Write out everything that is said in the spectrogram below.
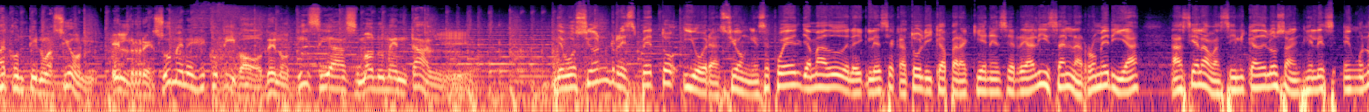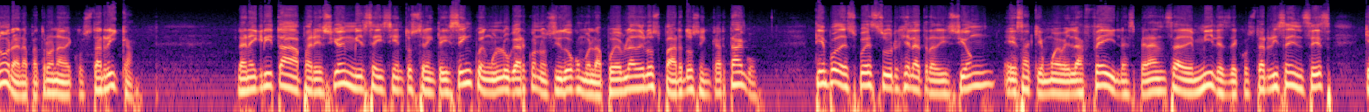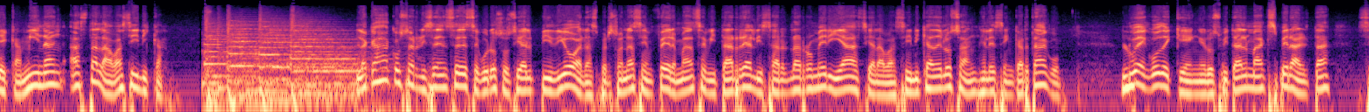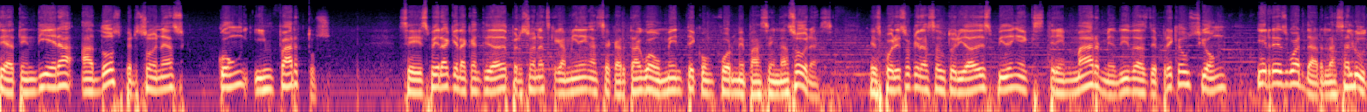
A continuación, el resumen ejecutivo de Noticias Monumental. Devoción, respeto y oración. Ese fue el llamado de la Iglesia Católica para quienes se realizan la romería hacia la Basílica de los Ángeles en honor a la patrona de Costa Rica. La negrita apareció en 1635 en un lugar conocido como la Puebla de los Pardos en Cartago. Tiempo después surge la tradición, esa que mueve la fe y la esperanza de miles de costarricenses que caminan hasta la basílica. La Caja Costarricense de Seguro Social pidió a las personas enfermas evitar realizar la romería hacia la Basílica de los Ángeles en Cartago, luego de que en el Hospital Max Peralta se atendiera a dos personas con infartos. Se espera que la cantidad de personas que caminen hacia Cartago aumente conforme pasen las horas. Es por eso que las autoridades piden extremar medidas de precaución y resguardar la salud.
